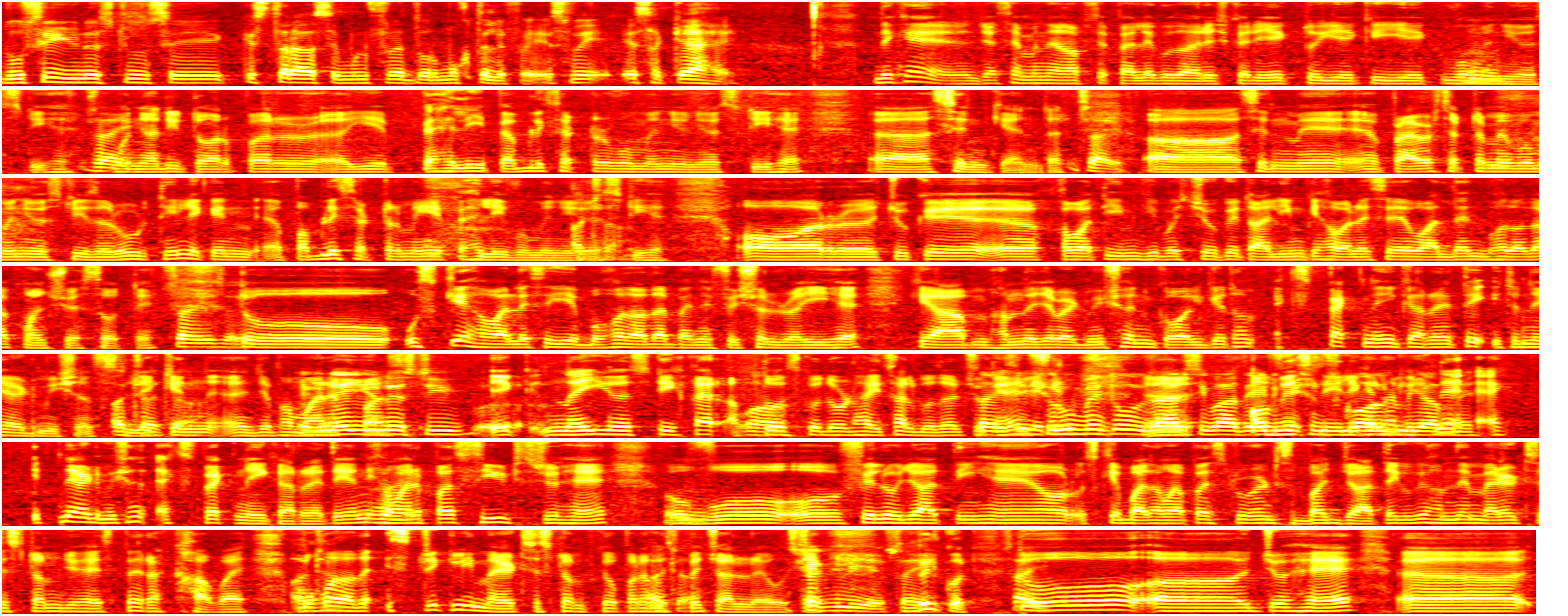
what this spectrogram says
दूसरी यूनिवर्सिटियों से किस तरह से मुनफरद और मुख्तलिफ़ है? इसमें ऐसा क्या है? देखें जैसे मैंने आपसे पहले गुजारिश करी एक तो ये कि ये एक वुमेन यूनिवर्सिटी है। बुनियादी तौर पर ये पहली पब्लिक सेक्टर वुमेन यूनिवर्सिटी है सिंध के अंदर। सिंध में प्राइवेट सेक्टर में वुमेन यूनिवर्सिटी ज़रूर थी लेकिन पब्लिक सेक्टर में ये पहली वुमेन यूनिवर्सिटी है। और चूँकि ख़वातीन की बच्चियों की तालीम के हवाले से वालदेन बहुत ज़्यादा कॉन्शियस होते हैं तो उसके हवाले से ये बहुत ज़्यादा बेनिफिशियल रही है कि आप हमने जब एडमिशन कॉल किया तो हम एक्सपेक्ट नहीं कर रहे थे इतने एडमिशंस अच्छा, लेकिन अच्छा। जब हमारे पास एक नई यूनिवर्सिटी खैर अब तो इसको दो ढाई साल गुजर चुके हैं शुरू में तो ज़ाहिर सी बात है, लेकिन हम इतने। इतने एडमिशन एक्सपेक्ट नहीं कर रहे थे। यानी हमारे पास सीट्स जो हैं वो फिल हो जाती हैं और उसके बाद हमारे पास स्टूडेंट्स बच जाते हैं क्योंकि हमने मेरिट सिस्टम जो है इस पर रखा हुआ है। बहुत ज़्यादा स्ट्रिक्टली मेरिट सिस्टम के ऊपर हम इस अच्छा। पर चल रहे होते है। बिल्कुल। तो जो है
